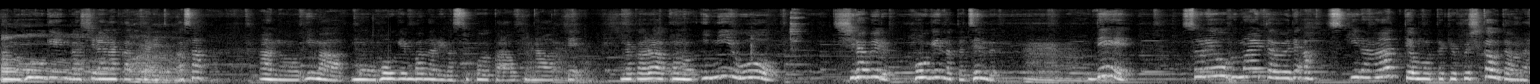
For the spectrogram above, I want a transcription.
あの方言が知らなかったりとかさ。あの今もう方言離れがすごいから沖縄って。だからこの意味を調べる。方言だったら全部。うん。でそれを踏まえた上であ好きだなって思った曲しか歌わない。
